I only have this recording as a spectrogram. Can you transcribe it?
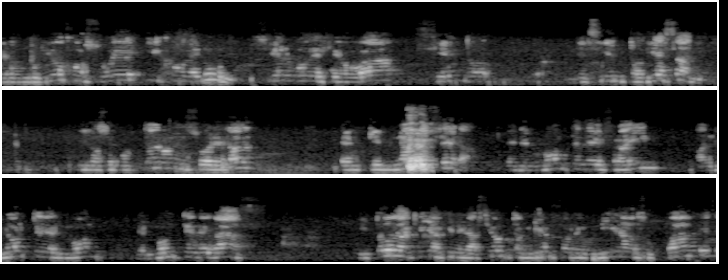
pero murió Josué, hijo de Nun, siervo de Jehová, de 110 años, y lo sepultaron en su heredad en Timnat en el monte de Efraín, al norte del monte el monte de Gaz. Y toda aquella generación también fue reunida a sus padres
